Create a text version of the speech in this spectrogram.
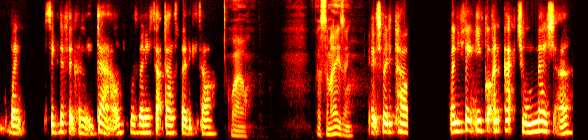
went significantly down was when he sat down to play the guitar. Wow. That's amazing. It's really powerful. When you think you've got an actual measure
